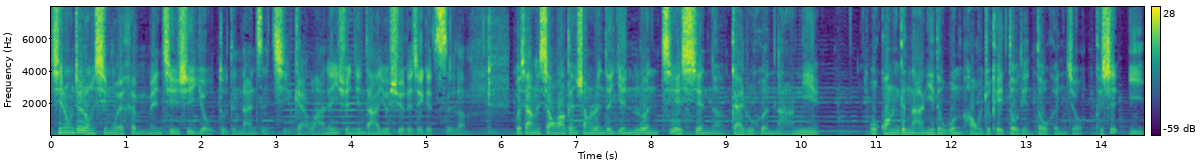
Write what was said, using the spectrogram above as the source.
形容这种行为很没其实是有毒的男子气概。哇，那一瞬间大家又学了这个词了。我想笑话跟伤人的言论界限呢，该如何拿捏？我光一个拿捏的问号，我就可以逗点逗很久。可是以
